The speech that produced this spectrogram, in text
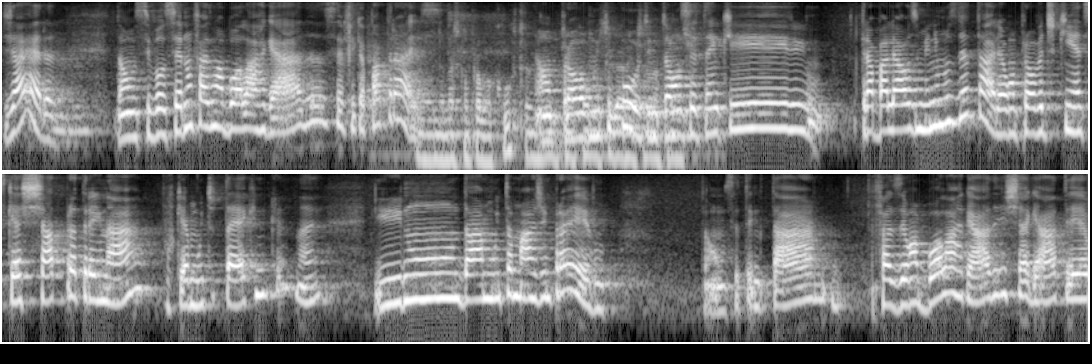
já era. Então, se você não faz uma boa largada, você fica para trás. Ainda mais que é uma prova curta, né? É uma prova muito curta, então você tem que trabalhar os mínimos detalhes. É uma prova de 500 que é chato para treinar, porque é muito técnica, né? e não dá muita margem para erro. Então você tem que estar tá, fazer uma boa largada e chegar a ter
